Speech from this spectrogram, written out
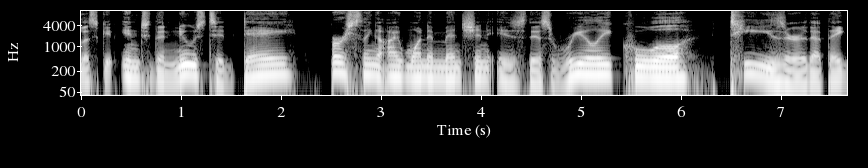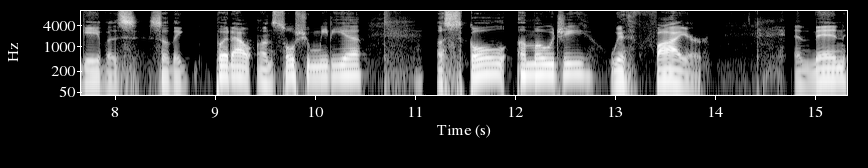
let's get into the news today. First thing I want to mention is this really cool teaser that they gave us. So they put out on social media a skull emoji with fire and then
